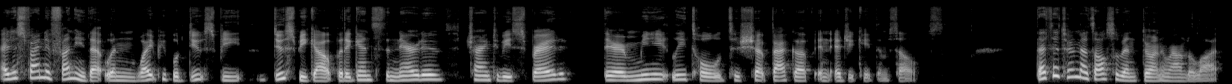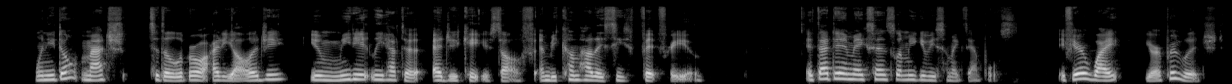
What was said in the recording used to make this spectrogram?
I just find it funny that when white people do speak do speak out, but against the narrative trying to be spread, they are immediately told to shut back up and educate themselves. That's a term that's also been thrown around a lot. When you don't match to the liberal ideology, you immediately have to educate yourself and become how they see fit for you. If that didn't make sense, let me give you some examples. If you're white, you're privileged.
